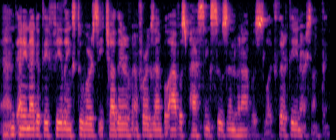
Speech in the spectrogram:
and any negative feelings towards each other. When, for example, I was passing Susan when I was like 13 or something.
